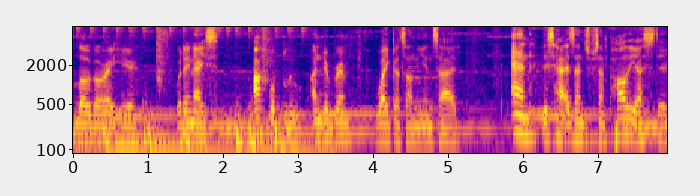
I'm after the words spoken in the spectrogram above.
logo right here with a nice aqua blue underbrim, white guts on the inside. And this hat is 100% polyester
